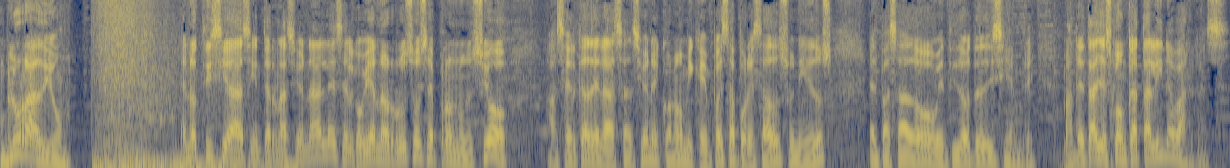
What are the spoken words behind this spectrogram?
Blue Radio. En noticias internacionales, el gobierno ruso se pronunció acerca de la sanción económica impuesta por Estados Unidos el pasado 22 de diciembre. Más detalles con Catalina Vargas.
